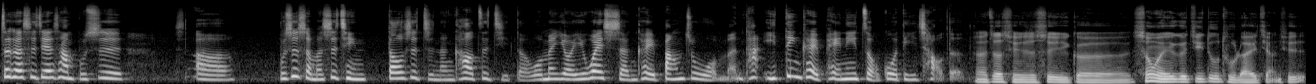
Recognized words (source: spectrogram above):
这个世界上不是呃不是什么事情都是只能靠自己的，我们有一位神可以帮助我们，他一定可以陪你走过低潮的。那这其实是一个，身为一个基督徒来讲，其实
